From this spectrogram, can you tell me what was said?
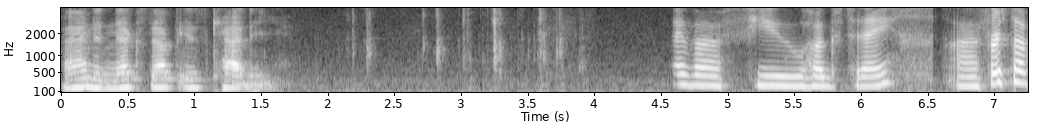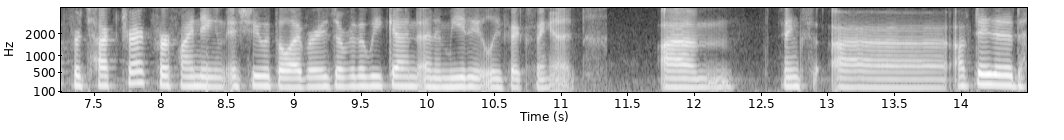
And next up is Kattni. I have a few hugs today. Uh, first up for Tekktrik for finding an issue with the libraries over the weekend and immediately fixing it. Um, Sphinx uh, updated,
